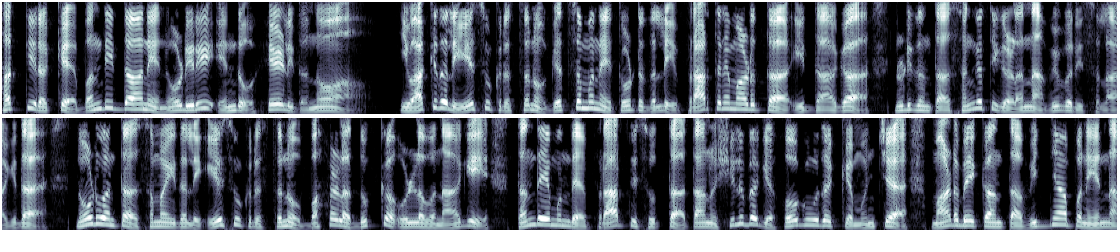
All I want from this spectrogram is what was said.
ಹತ್ತಿರಕ್ಕೆ ಬಂದಿದ್ದಾನೆ ನೋಡಿರಿ ಎಂದು ಹೇಳಿದನು. ಈ ವಾಕ್ಯದಲ್ಲಿ ಯೇಸು ಕ್ರಿಸ್ತನು ಗೆತ್ಸಮನೆ ತೋಟದಲ್ಲಿ ಪ್ರಾರ್ಥನೆ ಮಾಡುತ್ತಾ ಇದ್ದಾಗ ನುಡಿದಂಥ ಸಂಗತಿಗಳನ್ನು ವಿವರಿಸಲಾಗಿದೆ. ನೋಡುವಂಥ ಸಮಯದಲ್ಲಿ ಯೇಸು ಕ್ರಿಸ್ತನು ಬಹಳ ದುಃಖ ಉಳ್ಳವನಾಗಿ ತಂದೆಯ ಮುಂದೆ ಪ್ರಾರ್ಥಿಸುತ್ತಾ ತಾನು ಶಿಲುಬೆಗೆ ಹೋಗುವುದಕ್ಕೆ ಮುಂಚೆ ಮಾಡಬೇಕಂತ ವಿಜ್ಞಾಪನೆಯನ್ನ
